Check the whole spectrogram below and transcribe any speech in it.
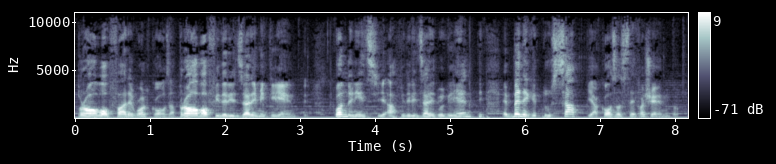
provo a fare qualcosa, provo a fidelizzare i miei clienti. Quando inizi a fidelizzare i tuoi clienti è bene che tu sappia cosa stai facendo.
